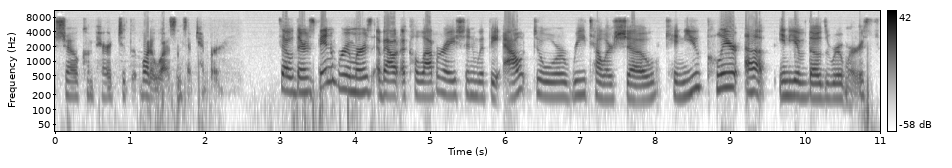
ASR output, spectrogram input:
show compared to the, what it was in September. So there's been rumors about a collaboration with the Outdoor Retailer Show. Can you clear up any of those rumors?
